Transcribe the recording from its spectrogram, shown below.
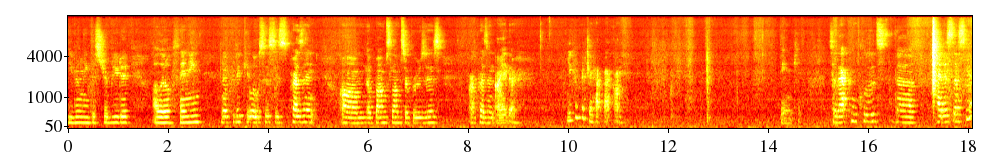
evenly distributed, a little thinning. No pediculosis is present. Um, no bumps, lumps, or bruises are present either. You can put your hat back on. Thank you. So that concludes the head assessment.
